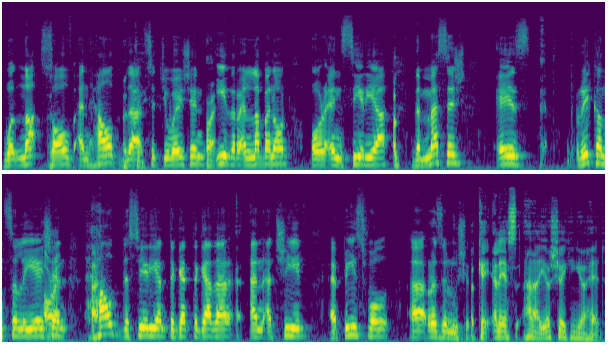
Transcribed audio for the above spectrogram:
will not solve and help okay. the situation right. either in Lebanon or in Syria. Okay. The message is reconciliation, right. uh, help the Syrian to get together and achieve a peaceful uh, resolution. Okay, Elias Hanna, you're shaking your head.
